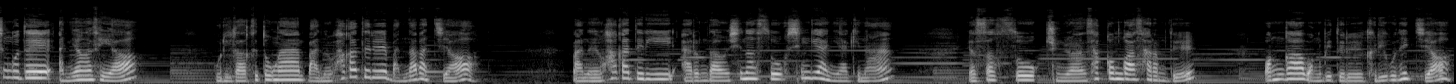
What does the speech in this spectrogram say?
친구들 안녕하세요. 우리가 그동안 많은 화가들을 만나봤지요. 많은 화가들이 아름다운 신화 속 신기한 이야기나 역사 속 중요한 사건과 사람들, 왕과 왕비들을 그리곤 했지요.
